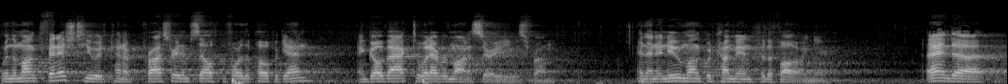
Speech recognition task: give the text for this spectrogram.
when the monk finished, he would kind of prostrate himself before the Pope again and go back to whatever monastery he was from. And then a new monk would come in for the following year. And, uh,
